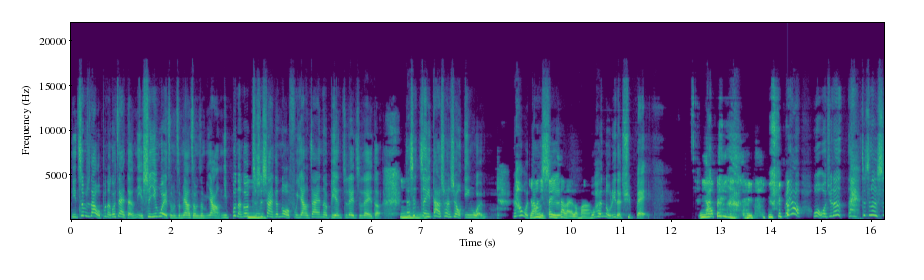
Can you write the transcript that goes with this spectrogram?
你知不知道我不能够再等你，是因为怎么怎么样，怎么怎么样？你不能够只是像一个懦夫一样站在那边之类之类的。但是这一大串是用英文，然后我当时你背下来了吗？我很努力的去背。你要背给谁听？没有，我我觉得，哎，这真的是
